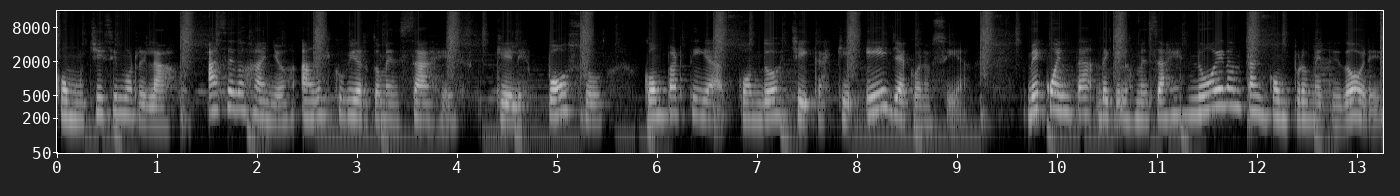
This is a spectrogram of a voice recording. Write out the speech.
con muchísimo relajo. Hace dos años ha descubierto mensajes que el esposo compartía con dos chicas que ella conocía. Me cuenta de que los mensajes no eran tan comprometedores,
